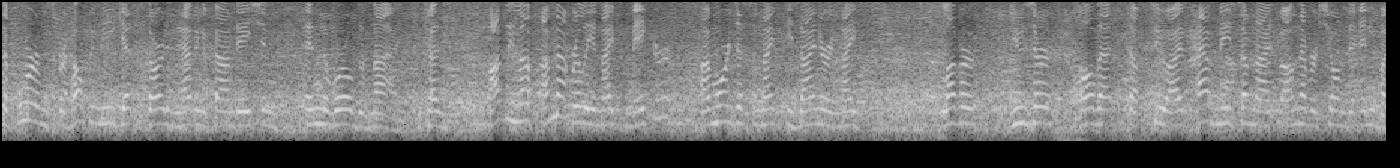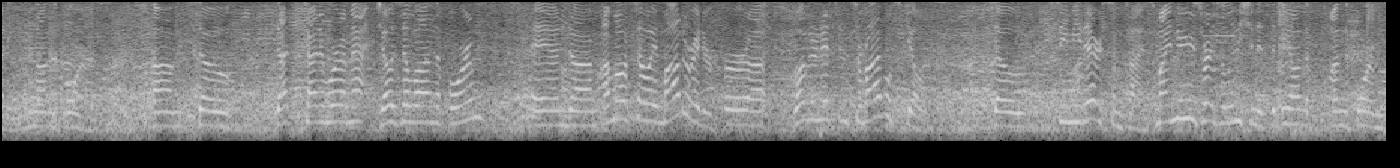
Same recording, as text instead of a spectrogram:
the forums for helping me get started and having a foundation in the world of knives. Because oddly enough, I'm not really a knife maker. I'm more just a knife designer and knife lover, user, all that stuff too. I have made some knives, but I'll never show them to anybody, even on the forums. Um, so that's kind of where I'm at. Joezilla on the forums, and um, I'm also a moderator for uh, Wilderness and Survival Skills. So see me there sometimes. My New Year's resolution is to be on the on the forums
